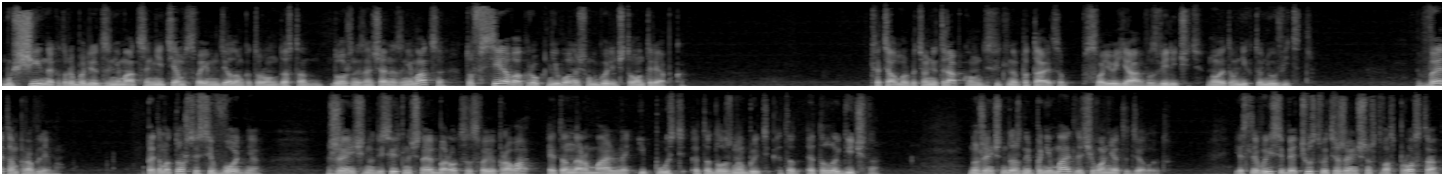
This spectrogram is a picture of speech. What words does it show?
мужчина, который будет заниматься не тем своим делом, которым он должен изначально заниматься, то все вокруг него начнут говорить, что он тряпка. Хотя, может быть, он не тряпка, он действительно пытается свое «я» возвеличить, но этого никто не увидит. В этом проблема. Поэтому то, что сегодня женщина действительно начинает бороться за свои права, это нормально и пусть это должно быть. Это, это логично. Но женщины должны понимать, для чего они это делают. Если вы себя чувствуете женщиной, что вас просто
